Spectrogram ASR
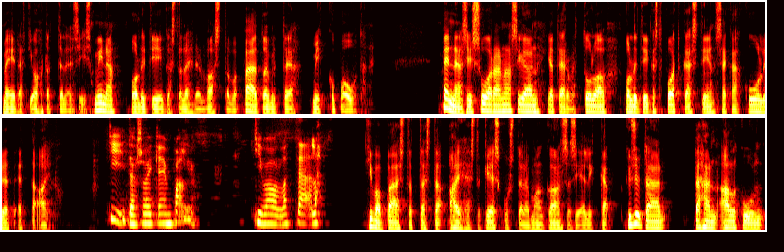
meidät johdattelen siis minä, Politiikasta lehden vastaava päätoimittaja Mikko Poutanen. Mennään siis suoraan asiaan ja tervetuloa Politiikasta podcastiin sekä kuulijat että Aino. Kiitos oikein paljon. Kiva olla täällä. Kiva päästä tästä aiheesta keskustelemaan kanssasi. Eli kysytään tähän alkuun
